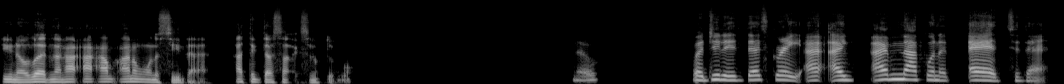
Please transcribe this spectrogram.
You know let I, I i don't want to see that. I think that's unacceptable. No but Judith, that's great. I, I I'm not going to add to that.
